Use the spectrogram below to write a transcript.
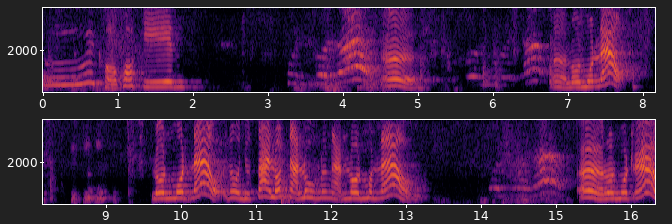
อ้ยขอพ่อกิน เออ เออหล่นหมดแล้ว หล่นหมดแล้วโน่นอยู่ใต้รถน่ะ ลูกนึงน่ะหล่นหมดแล้ว เออหล่นหมดแล้ว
